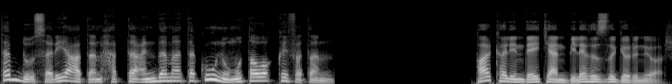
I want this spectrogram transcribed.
تبدو سريعة حتى عندما تكون متوقفة. Park halindeyken bile hızlı görünüyor.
